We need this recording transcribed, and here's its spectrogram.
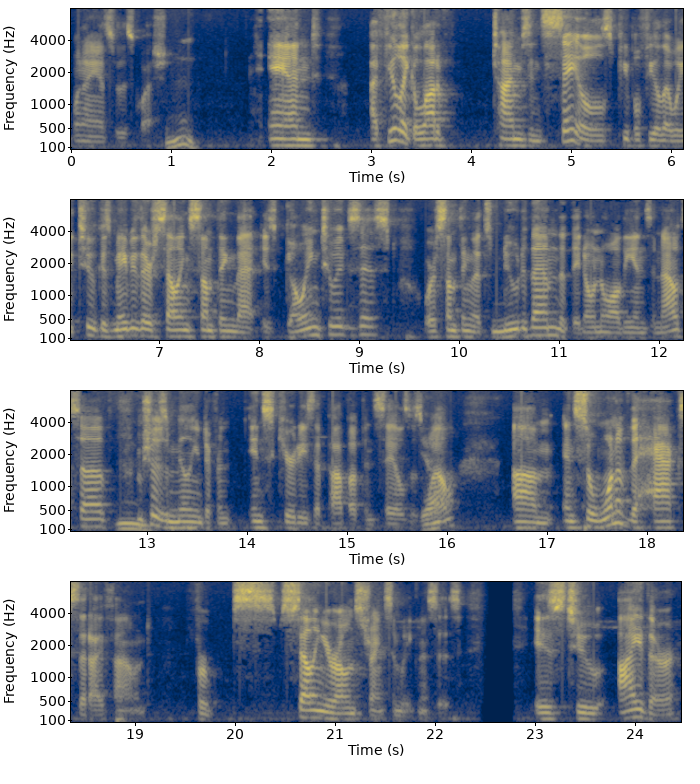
when I answer this question," Mm. and I feel like a lot of times in sales, people feel that way too, because maybe they're selling something that is going to exist or something that's new to them that they don't know all the ins and outs of. I'm Mm. sure there's a million different insecurities that pop up in sales as Yeah. well. Um, and so, one of the hacks that I found for s- selling your own strengths and weaknesses is to either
